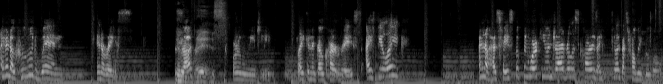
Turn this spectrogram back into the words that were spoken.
I don't know who would win in a race, In a race. or Luigi, like in a go kart race. I feel like I don't know. Has Facebook been working on driverless cars? I feel like that's probably Google.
